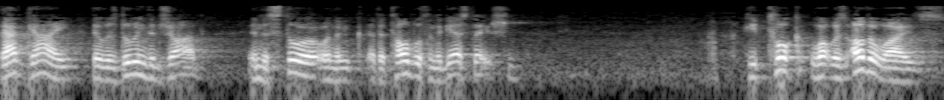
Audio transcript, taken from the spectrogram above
that guy that was doing the job in the store or the, at the toll booth in the gas station, he took what was otherwise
